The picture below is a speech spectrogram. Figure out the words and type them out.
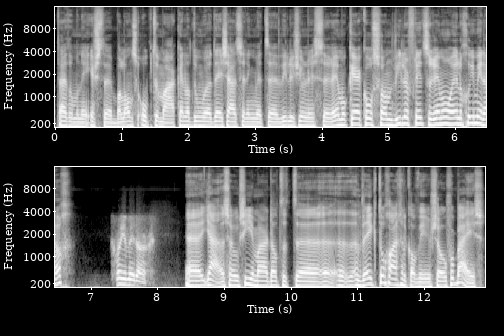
Tijd om een eerste balans op te maken. En dat doen we deze uitzending met uh, wielerjournalist Raymond Kerkhoffs van Wielerflits. Raymond, hele goedemiddag. Goedemiddag. ja, zo zie je maar dat het een week toch eigenlijk alweer zo voorbij is.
